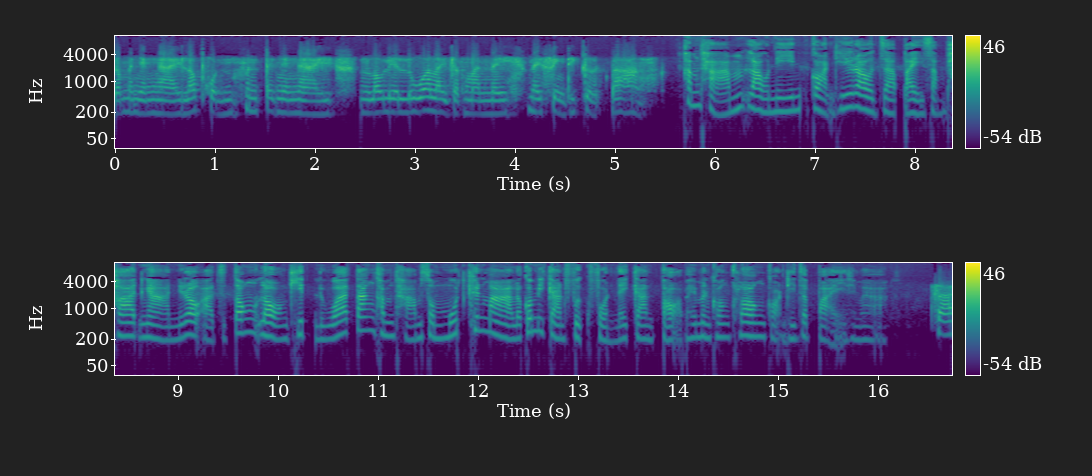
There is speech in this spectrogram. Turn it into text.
กับมันยังไง แล้วผลมันเป็นยังไง เราเรียนรู้อะไรจากมันในในสิ่งที่เกิดบ้าง คำถามเหล่านี้ก่อนที่เราจะไปสัมภาษณ์งานนี่เราอาจจะต้องลองคิดหรือว่าตั้งคำถามสมมุติขึ้นมา แล้วก็มีการฝึกฝนในการตอบให้มันคล่องๆก่อนที่จะไปใช่ไหมคะใช่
